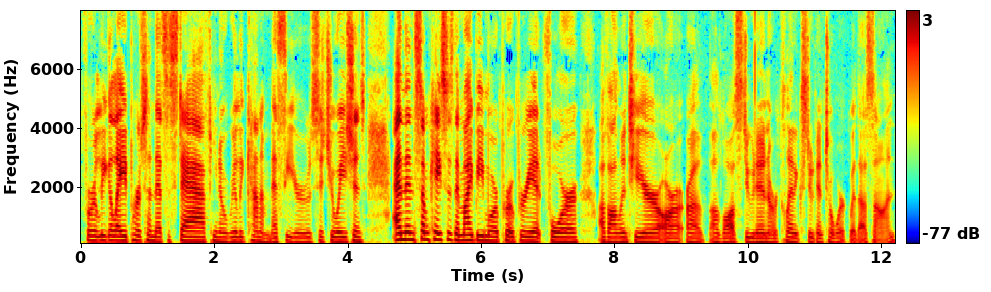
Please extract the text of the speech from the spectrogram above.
for a legal aid person that's a staff, you know, really kind of messier situations. And then some cases that might be more appropriate for a volunteer or a, a law student or a clinic student to work with us on.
